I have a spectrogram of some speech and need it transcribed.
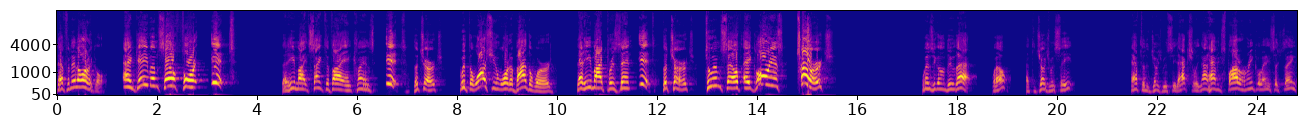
Definite article. And gave himself for it that he might sanctify and cleanse it, the church, with the washing water by the word, that he might present it, the church, to himself a glorious church. When's he going to do that? Well, at the judgment seat. After the judgment seat, actually, not having spot or wrinkle or any such thing,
